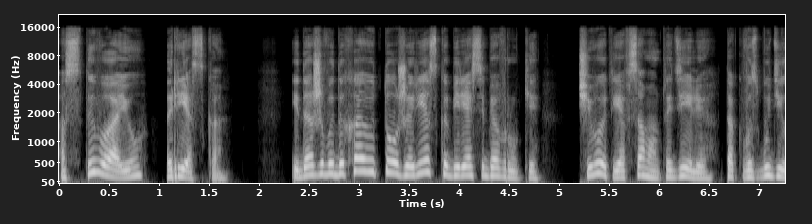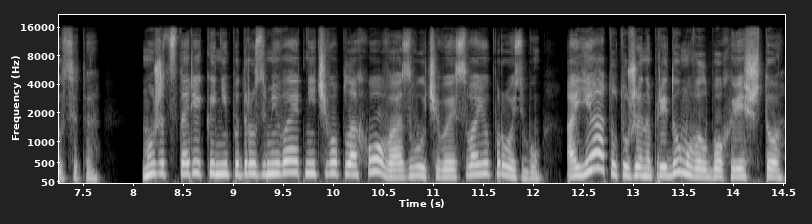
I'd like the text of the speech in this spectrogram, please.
Остываю резко. И даже выдыхаю тоже резко, беря себя в руки – чего это я в самом-то деле так возбудился-то? Может, старик и не подразумевает ничего плохого, озвучивая свою просьбу, а я тут уже напридумывал бог весь что.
